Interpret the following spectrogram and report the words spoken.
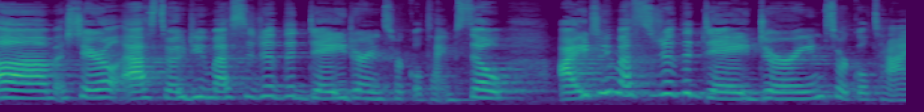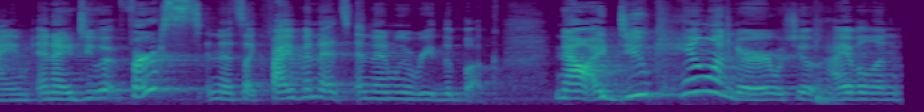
Um, Cheryl asked, do I do message of the day during circle time? So I do message of the day during circle time and I do it first and it's like five minutes and then we read the book. Now I do calendar, which I have a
